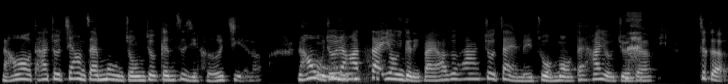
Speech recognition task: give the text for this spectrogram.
然后他就这样在梦中就跟自己和解了，然后我就让他再用一个礼拜，他说他就再也没做梦，但他有觉得这个。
